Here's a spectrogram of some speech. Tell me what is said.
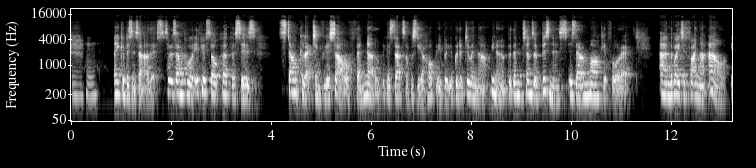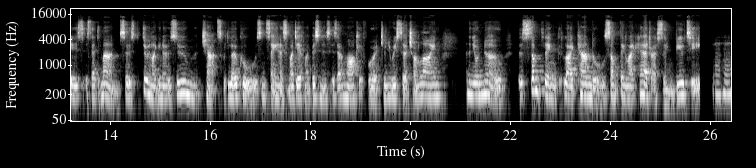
Mm-hmm. Make a business out of this. So, for example, if your sole purpose is stamp collecting for yourself, then no, because that's obviously a hobby, but you're good at doing that, you know. But then in terms of business, is there a market for it? And the way to find that out is is there demand. So it's doing like, you know, Zoom chats with locals and saying, you it's an idea for my business. Is there a market for it? Doing your research online. And then you'll know there's something like candles, something like hairdressing, beauty, mm-hmm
